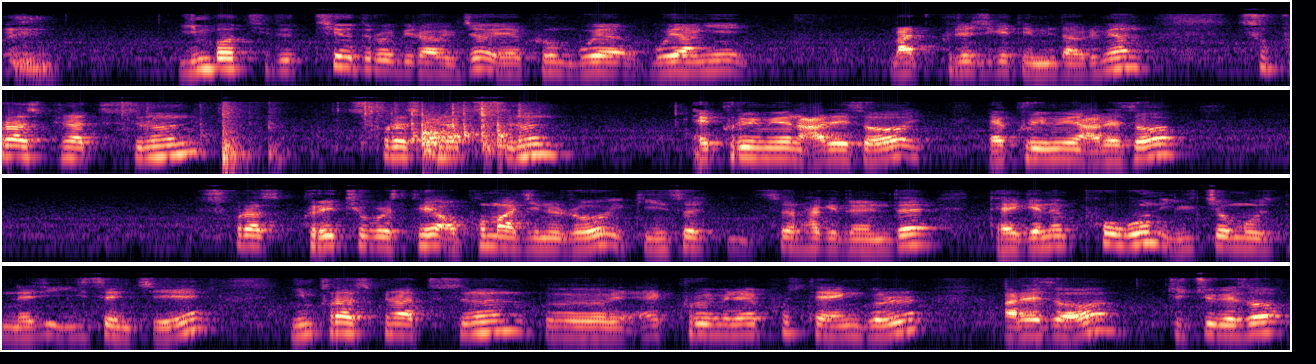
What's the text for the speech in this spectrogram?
inverted teardrop이라고 그러죠. 예, 그 모양, 모양이 맛 그려지게 됩니다. 그러면 supraspinatus는 supraspinatus는 acromion 아래서 acromion 아래서 supras greater tuberosity의 upper margin으로 이렇게 insert하게 되는데 대개는 폭은 1.5 내지 2cm infraspinatus는 그 acromion의 posterior angle 아래서 뒤쪽에서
